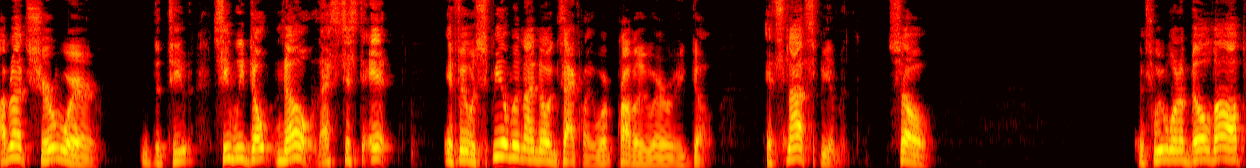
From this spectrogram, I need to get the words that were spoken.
I'm not sure where the team. See, we don't know. That's just it. If it was Spielman, I know exactly where probably where we'd go. It's not Spielman. So if we want to build up,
